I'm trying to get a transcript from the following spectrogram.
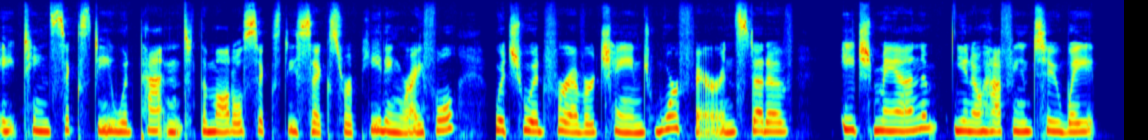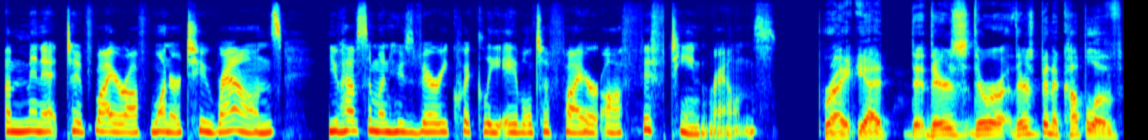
1860 would patent the Model 66 repeating rifle, which would forever change warfare. Instead of each man, you know, having to wait a minute to fire off one or two rounds, you have someone who's very quickly able to fire off 15 rounds. Right. Yeah. th- There's there were there's been a couple of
